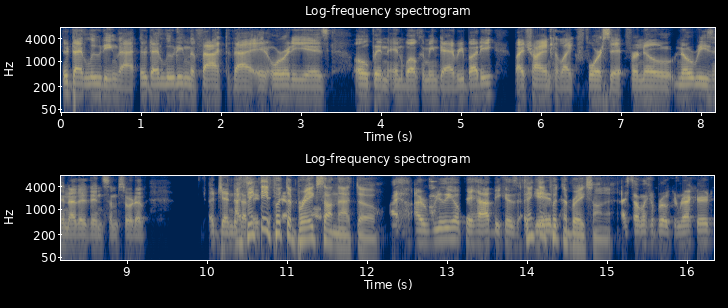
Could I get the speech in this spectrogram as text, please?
they're diluting that. They're diluting the fact that it already is open and welcoming to everybody by trying to like force it for no no reason other than some sort of agenda. I think they put the brakes on that though. I, I really hope they have because I think again, they put the brakes on it. I sound like a broken record.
